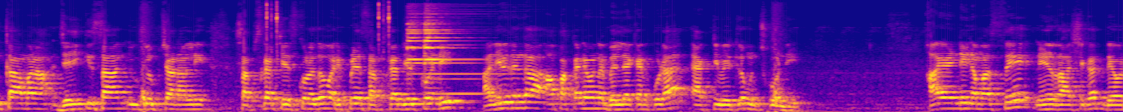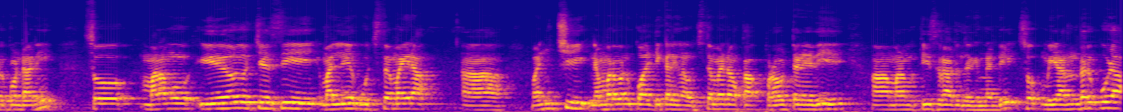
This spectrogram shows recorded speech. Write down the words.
ఇంకా మన జై కిసాన్ యూట్యూబ్ ఛానల్ని సబ్స్క్రైబ్ చేసుకోలేదో వారు ఇప్పుడే సబ్స్క్రైబ్ చేసుకోండి. అదేవిధంగా ఆ పక్కనే ఉన్న బెల్ ఐకాన్ కూడా యాక్టివేట్లో ఉంచుకోండి. హాయ్ అండి నమస్తే. నేను రాజశేఖర్ దేవరకొండని. సో మనము ఈరోజు వచ్చేసి మళ్ళీ ఒక ఉచితమైన మంచి నెంబర్ వన్ క్వాలిటీ కలిగిన ఉచితమైన ఒక ప్రోడక్ట్ అనేది మనం తీసుకురావడం జరిగిందండి. సో మీ అందరూ కూడా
